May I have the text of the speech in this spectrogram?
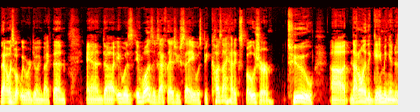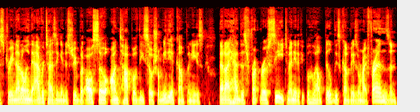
that was what we were doing back then. And uh, it was it was exactly as you say. It was because I had exposure to uh, not only the gaming industry, not only the advertising industry, but also on top of these social media companies that I had this front row seat. Many of the people who helped build these companies were my friends, and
